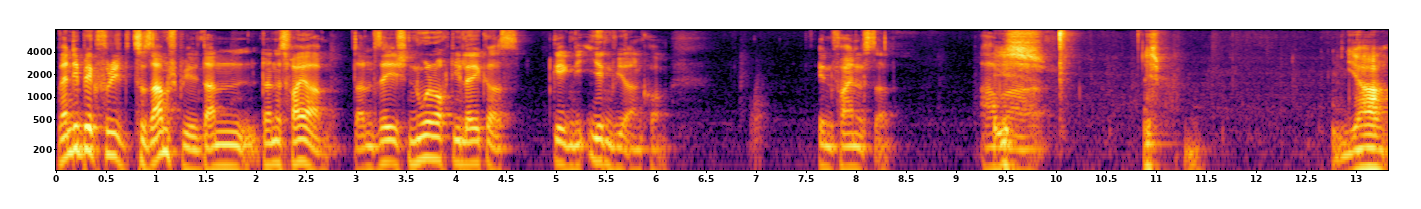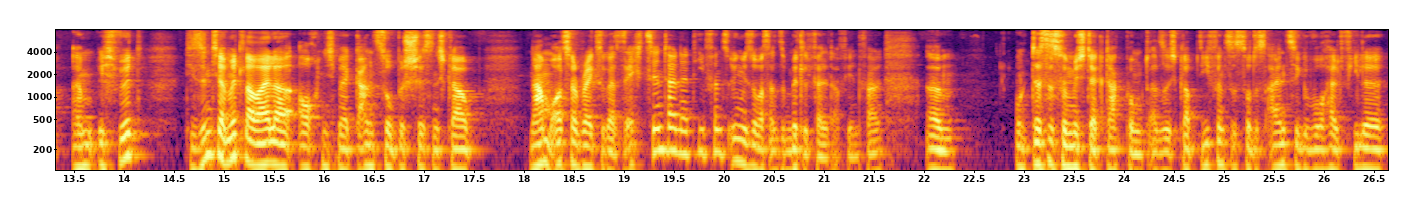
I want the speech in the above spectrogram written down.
wenn die Big Three zusammenspielen, dann, dann ist Feierabend. Dann sehe ich nur noch die Lakers gegen die irgendwie ankommen. In Finals dann. Aber. Ich. ich ja, ähm, ich würde. Die sind ja mittlerweile auch nicht mehr ganz so beschissen. Ich glaube, nach dem All-Star-Break sogar 16. in der Defense, irgendwie sowas, also Mittelfeld auf jeden Fall. Ähm, und das ist für mich der Knackpunkt. Also ich glaube, Defense ist so das Einzige, wo halt viele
